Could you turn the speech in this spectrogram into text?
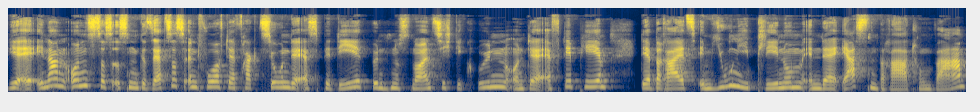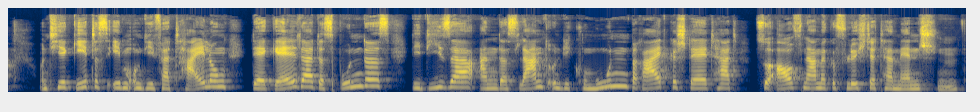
Wir erinnern uns, das ist ein Gesetzesentwurf der Fraktionen der SPD, Bündnis 90 Die Grünen und der FDP, der bereits im Juni-Plenum in der ersten Beratung war. Und hier geht es eben um die Verteilung der Gelder des Bundes, die dieser an das Land und die Kommunen bereitgestellt hat zur Aufnahme geflüchteter Menschen.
